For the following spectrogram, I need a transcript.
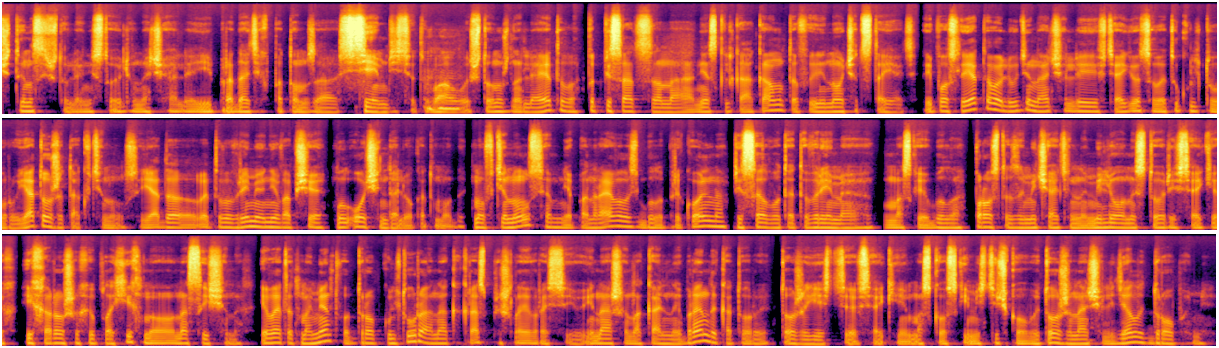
14, что ли, они стоили в начале, и продать их потом за 70. Вау, угу. и что нужно для этого? Подписаться на несколько аккаунтов и ночь отстоять. И после этого люди начали втягиваться в эту культуру. Я тоже так втянулся. Я до этого времени вообще был очень далек от моды. Но втянулся, мне понравилось, было прикольно. Ресел вот это время в Москве было просто замечательно. Миллион историй всяких, и хороших, и плохих, но насыщенных. И в этот момент вот дроп-культура, она как раз пришла и в Россию. Россию. И наши локальные бренды, которые тоже есть э, всякие московские местечковые, тоже начали делать дропами.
